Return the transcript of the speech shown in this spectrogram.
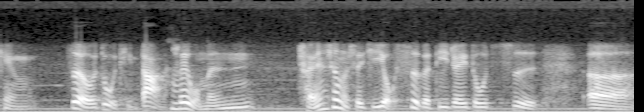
挺自由度挺大的，嗯所以我们全盛时期有四个 DJ 都是，呃，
